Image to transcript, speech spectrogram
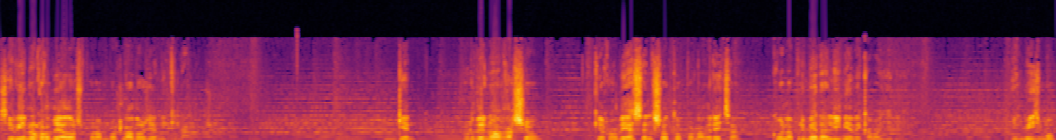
se vieron rodeados por ambos lados y aniquilados. Engen ordenó a Gachon que rodease el soto por la derecha con la primera línea de caballería, y el mismo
